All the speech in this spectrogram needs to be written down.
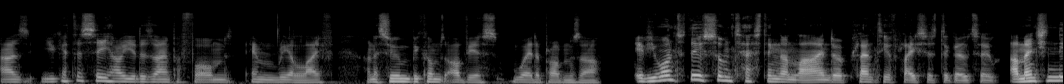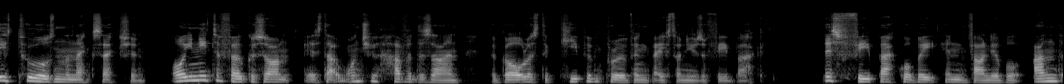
as you get to see how your design performs in real life, and it soon becomes obvious where the problems are. If you want to do some testing online, there are plenty of places to go to. I'll mention these tools in the next section. All you need to focus on is that once you have a design, the goal is to keep improving based on user feedback. This feedback will be invaluable and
